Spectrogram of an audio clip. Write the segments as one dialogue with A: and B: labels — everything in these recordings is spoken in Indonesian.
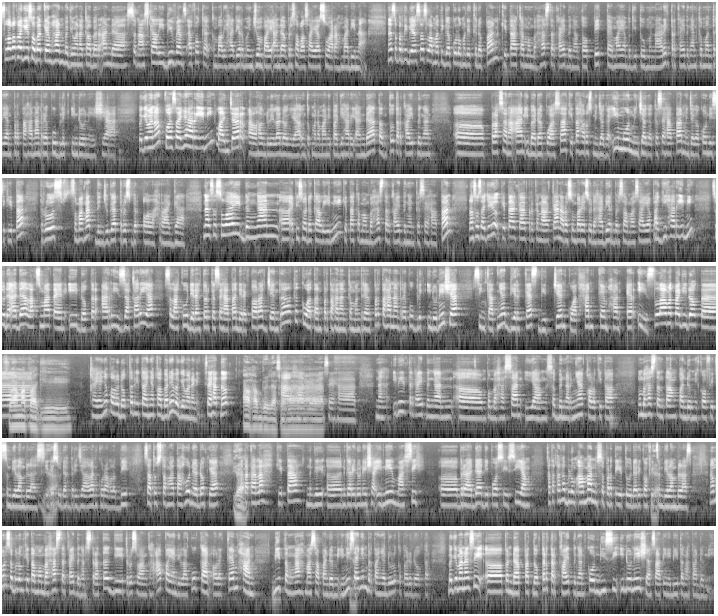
A: Selamat pagi Sobat Kemhan, bagaimana kabar Anda? Senang sekali Defense Advocate kembali hadir menjumpai Anda bersama saya Suarah Madina. Nah seperti biasa selama 30 menit ke depan kita akan membahas terkait dengan topik tema yang begitu menarik terkait dengan Kementerian Pertahanan Republik Indonesia. Bagaimana puasanya hari ini? Lancar? Alhamdulillah dong ya untuk menemani pagi hari Anda tentu terkait dengan uh, pelaksanaan ibadah puasa kita harus menjaga imun, menjaga kesehatan, menjaga kondisi kita, terus semangat dan juga terus berolahraga. Nah, sesuai dengan uh, episode kali ini kita akan membahas terkait dengan kesehatan. Langsung saja yuk kita akan perkenalkan narasumber yang sudah hadir bersama saya pagi hari ini. Sudah ada Laksma TNI Dr. Ari Zakaria selaku Direktur Kesehatan Direktorat Jenderal Kekuatan Pertahanan Kementerian Pertahanan Republik Indonesia, singkatnya Dir Dirkes Ditjen Kuathan Kemhan RI. Selamat pagi dokter.
B: Selamat pagi.
A: Kayaknya kalau dokter ditanya kabarnya bagaimana nih? Sehat dok?
B: Alhamdulillah sehat.
A: Alhamdulillah sehat. Nah ini terkait dengan um, pembahasan yang sebenarnya kalau kita membahas tentang pandemi COVID-19. Ya. Ini sudah berjalan kurang lebih satu setengah tahun ya dok ya. ya. Katakanlah kita negara, uh, negara Indonesia ini masih uh, berada di posisi yang katakanlah belum aman seperti itu dari COVID-19. Yeah. Namun sebelum kita membahas terkait dengan strategi, terus langkah apa yang dilakukan oleh Kemhan di tengah masa pandemi ini, yeah. saya ingin bertanya dulu kepada dokter, bagaimana sih uh, pendapat dokter terkait dengan kondisi Indonesia saat ini di tengah pandemi?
